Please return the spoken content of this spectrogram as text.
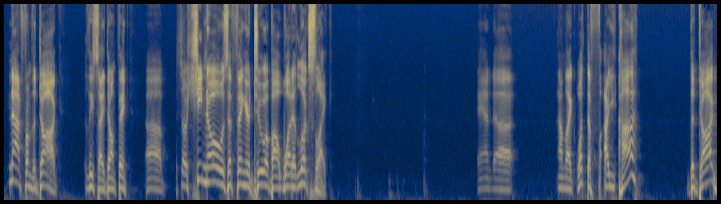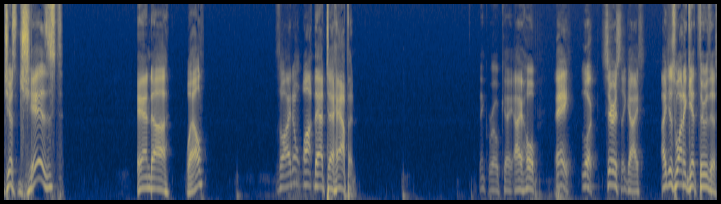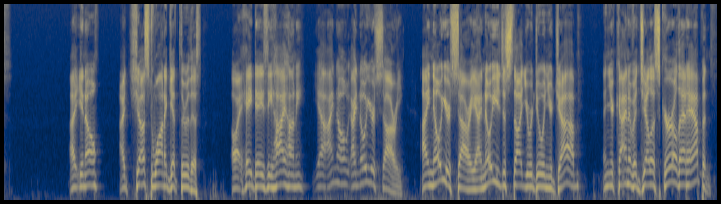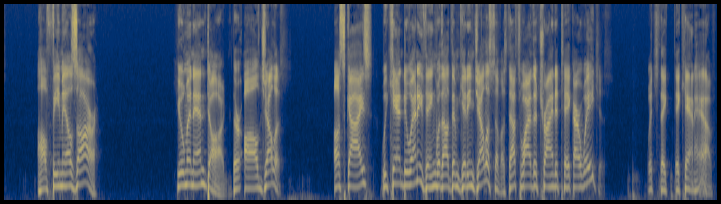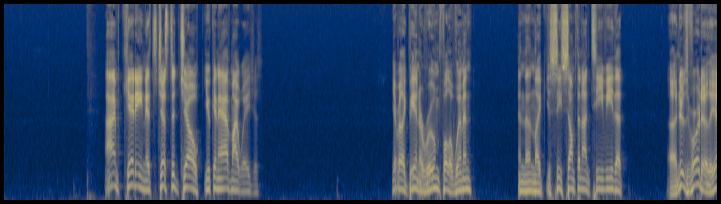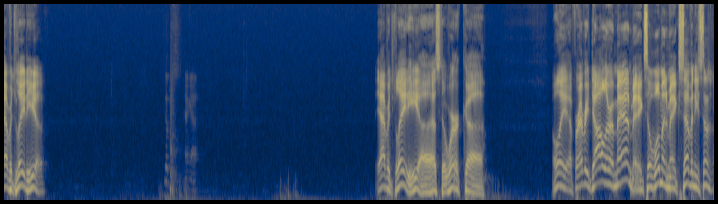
not from the dog. At least I don't think. Uh, so she knows a thing or two about what it looks like. And uh, I'm like, what the f- are you, huh? The dog just jizzed. And, uh, well, so I don't want that to happen. I think we're okay. I hope. Hey, look, seriously, guys, I just want to get through this. I, you know, I just want to get through this. All right. Hey, Daisy. Hi, honey. Yeah, I know. I know you're sorry. I know you're sorry. I know you just thought you were doing your job and you're kind of a jealous girl. That happens. All females are. Human and dog. They're all jealous. Us guys, we can't do anything without them getting jealous of us. That's why they're trying to take our wages, which they, they can't have. I'm kidding. It's just a joke. You can have my wages. You ever like be in a room full of women and then like you see something on TV that uh, news of Florida, the average lady. Uh. The average lady uh, has to work uh, only uh, for every dollar a man makes, a woman makes 70 cents.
